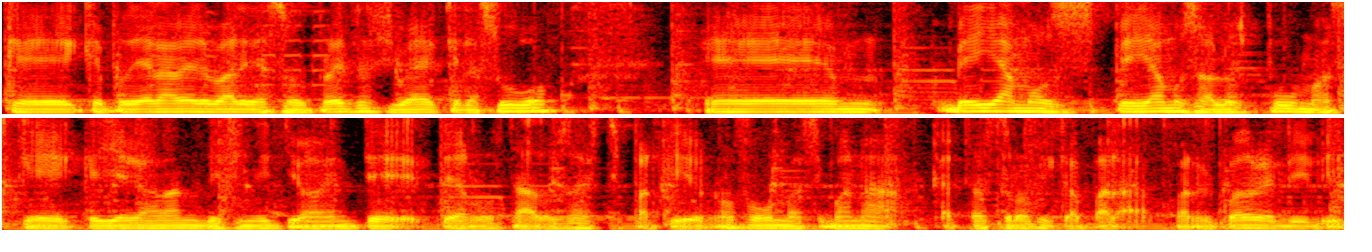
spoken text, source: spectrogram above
que, que podían haber varias sorpresas y vaya que las hubo. Eh, veíamos, veíamos a los Pumas que, llegaban definitivamente derrotados a este partido, ¿no? Fue una semana catastrófica para, para el cuadro de Lili.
